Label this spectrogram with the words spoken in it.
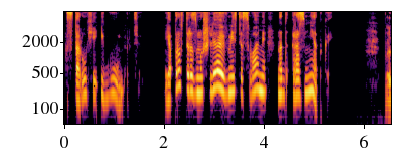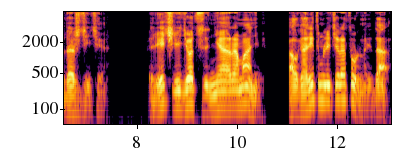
о старухе и Гумберте. Я просто размышляю вместе с вами над разметкой. Подождите. Речь идет не о романе, Алгоритм литературный, да.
